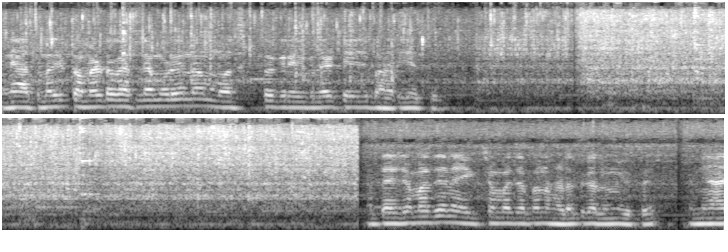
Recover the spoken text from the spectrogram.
आणि आतमध्ये टोमॅटो घातल्यामुळे ना मस्त ग्रेव्हीला टेस्ट भारी येते. त्याच्यामध्ये ना एक चमच आपण हळद घालून घेतोय. आणि हा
